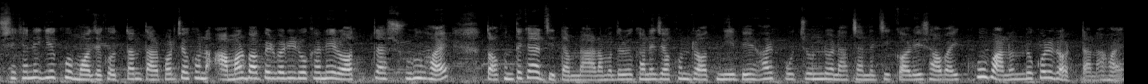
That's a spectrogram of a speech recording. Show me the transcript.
সেখানে গিয়ে খুব মজা করতাম। তারপর যখন আমার বাপের বাড়ির ওখানে রথটা শুরু হয়, তখন থেকে আর যেতাম না। আর আমাদের ওখানে যখন রথ নিয়ে বের হয়, প্রচণ্ড নাচানাচি করে, সবাই খুব আনন্দ করে রথ টানা হয়।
